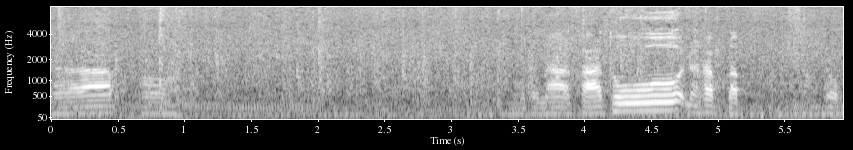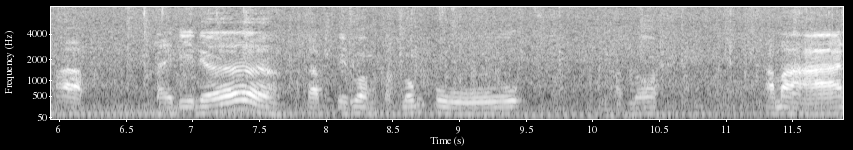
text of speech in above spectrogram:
ครับอ๋อโมทนาสาธุนะครับกับเจ้าภาพใจดีเด้อกับที่ร่วมกับหลวงปู่นะครับเนาะทำอาหาร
